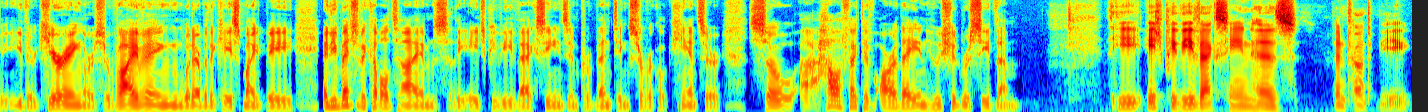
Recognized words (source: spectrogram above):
either curing or surviving, whatever the case might be. And you mentioned a couple of times the HPV vaccines in preventing cervical cancer. So, uh, how effective are they and who should receive them? The HPV vaccine has been found to be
